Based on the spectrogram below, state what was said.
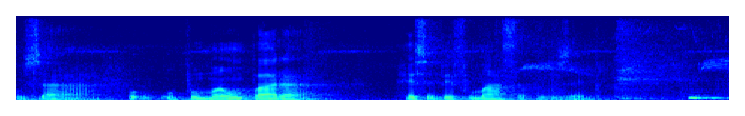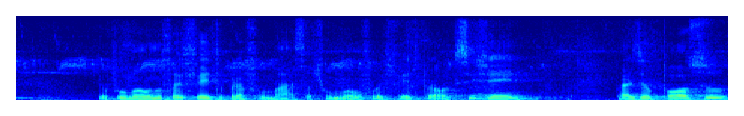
usar o, o pulmão para receber fumaça, por exemplo. O pulmão não foi feito para fumaça, o pulmão foi feito para oxigênio. Mas eu posso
